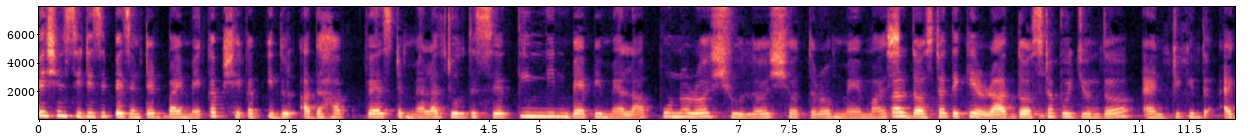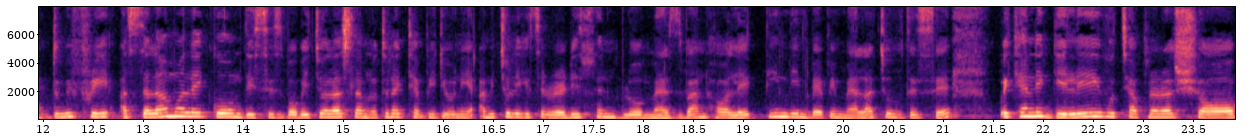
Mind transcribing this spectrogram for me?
patient CTG presented by makeup shakeup Eidul Adha fest মেলা চলতেছে। তিন দিন ব্যাপী মেলা, পনেরো, ষোলো, সতেরো, মে মাস। সকাল দশটা থেকে রাত দশটা পর্যন্ত এন্ট্রি কিন্তু একদমই ফ্রি আসসালামু আলাইকুম দিস ইজ ববি চলে আসলাম নতুন একটা ভিডিও নিয়ে। আমি চলে গেছি রেডিসন ব্লু মেজবান হলে তিন দিন ব্যাপী মেলা চলতেছে। ওইখানে গেলেই হচ্ছে আপনারা সব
